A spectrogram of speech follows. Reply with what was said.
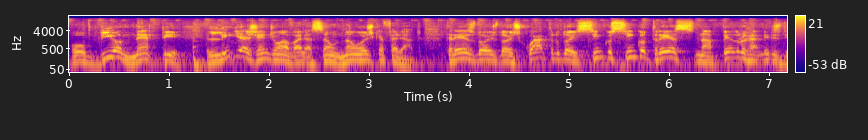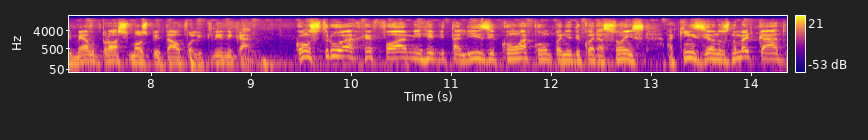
o Bionep. Ligue e agende uma avaliação, não hoje que é feriado. 32242553 na Pedro Ramires de Melo, próximo ao Hospital Policlínica. Construa, reforme e revitalize com a Company Decorações. Há 15 anos no mercado,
